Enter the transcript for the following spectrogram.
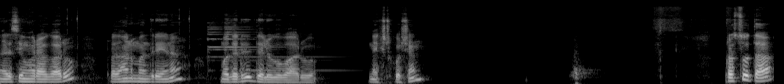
నరసింహారావు గారు ప్రధానమంత్రి అయిన మొదటిది తెలుగువారు నెక్స్ట్ క్వశ్చన్ ప్రస్తుత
